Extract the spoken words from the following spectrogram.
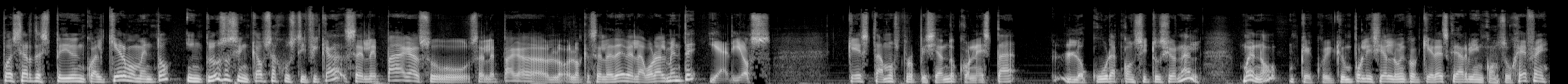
puede ser despedido en cualquier momento, incluso sin causa justificada, se le paga su se le paga lo, que se le debe laboralmente y adiós. ¿Qué estamos propiciando con esta locura constitucional? Bueno, que, que un policía lo único que quiere es quedar bien con su jefe,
